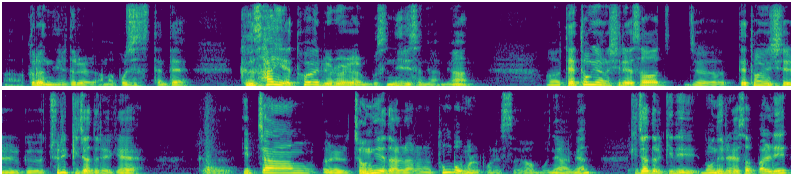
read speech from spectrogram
어, 그런 일들을 아마 보셨을 텐데 그 사이에 토요일 일요일 날 무슨 일이 있었냐면 어, 대통령실에서 저 대통령실 그 출입 기자들에게 그 입장을 정리해 달라라는 통보문을 보냈어요. 뭐냐 하면 기자들끼리 논의를 해서 빨리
